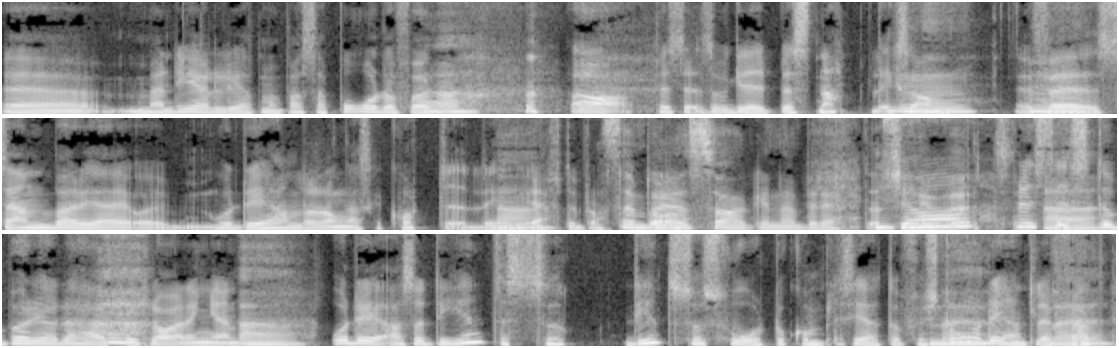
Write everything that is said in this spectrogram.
Eh, men det gäller ju att man passar på då för, ja, ja precis, och griper snabbt. Liksom. Mm, mm. För sen börjar, och det handlar om ganska kort tid ja, efter brottet. Sen börjar då. sagorna berättas ja, i huvudet. Ja, precis, då börjar det här förklaringen. Och det, alltså, det, är inte så, det är inte så svårt och komplicerat att förstå nej, det egentligen. Nej, för att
